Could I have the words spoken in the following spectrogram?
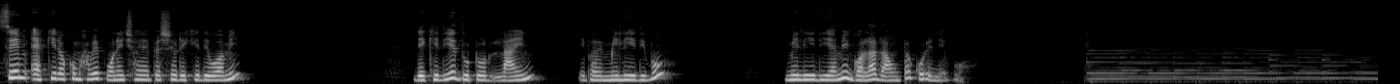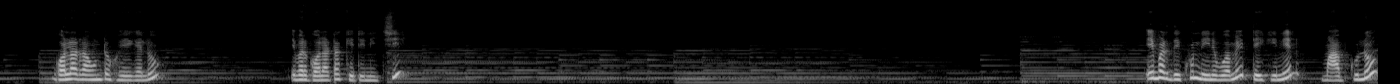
সেম একই রকমভাবে পনে ছয় পাশে রেখে দেবো আমি। রেখে দিয়ে দুটো লাইন এভাবে মিলিয়ে দিব। মিলিয়ে দিয়ে আমি গলার রাউন্ডটা করে নেব। গলার রাউন্ডটা হয়ে গেল। এবার গলাটা কেটে নিচ্ছি। এবার দেখুন, নিয়ে নেব আমি টেকিনের মাপগুলো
